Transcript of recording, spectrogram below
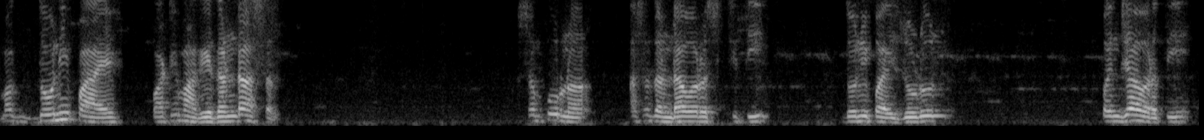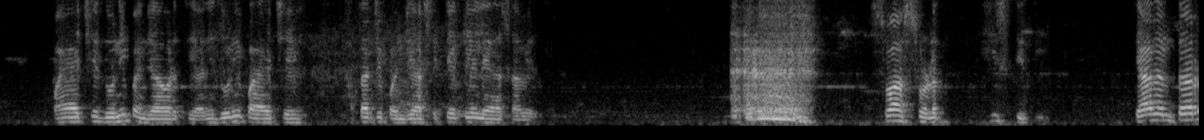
मग दोन्ही पाय पाठीमागे दंड असल. संपूर्ण असं दंडावर स्थिती दोन्ही पाय जोडून पंजावरती पायाचे दोन्ही पंजावरती आणि दोन्ही पायाचे हाताचे पंजे असे टेकलेले असावेत. श्वास सोडत ही स्थिती. त्यानंतर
